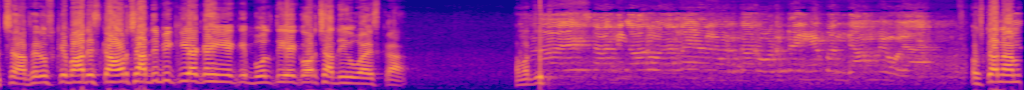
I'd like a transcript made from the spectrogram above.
अच्छा फिर उसके बाद इसका और शादी भी किया कहीं है कि बोलती है एक और शादी हुआ इसका? अमरजीत उसका नाम?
